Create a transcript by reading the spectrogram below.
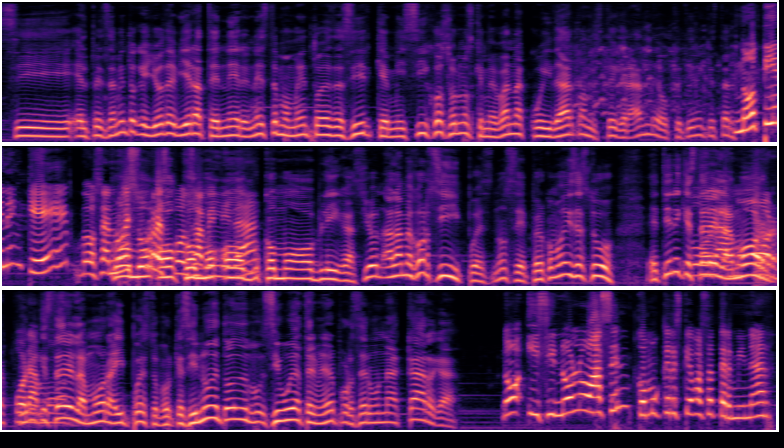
si el pensamiento que yo debiera tener en este momento es decir que mis hijos son los que me van a cuidar cuando esté grande o que tienen que estar. No tienen que, o sea, no es su como- o como- responsabilidad. o como obligación. A lo mejor sí, pues, no sé. Pero como dices tú, eh, tiene que estar el amor. amor, por tiene que estar el amor ahí puesto. Porque si no, entonces sí voy a terminar por ser una carga. No, y si no lo hacen, ¿cómo crees que vas a terminar?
